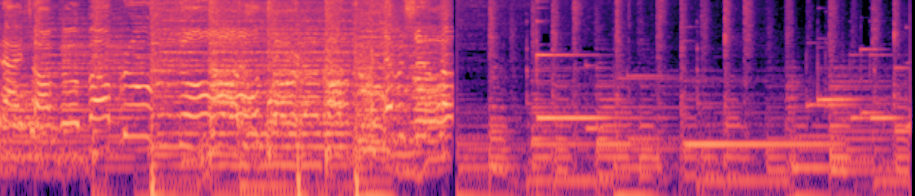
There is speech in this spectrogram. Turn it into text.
did I talk about?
